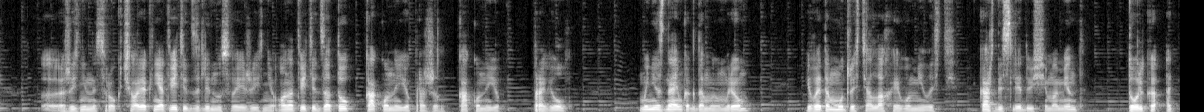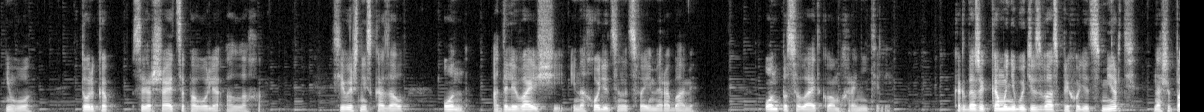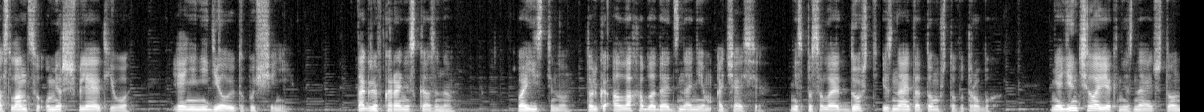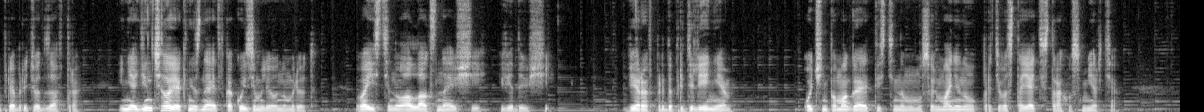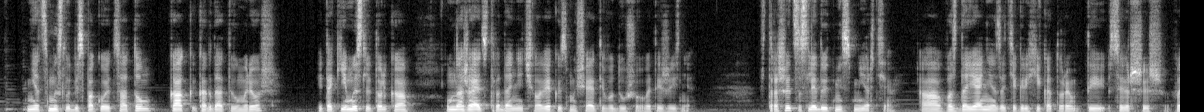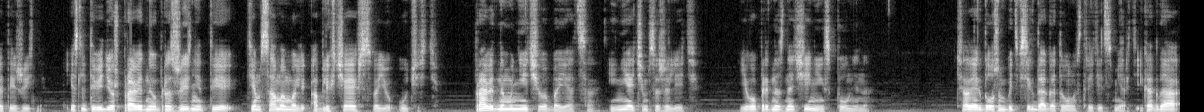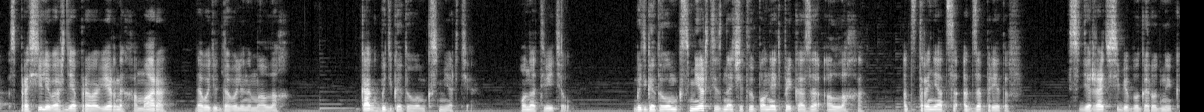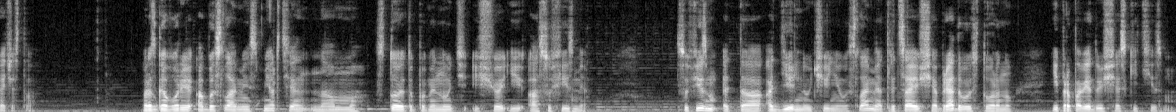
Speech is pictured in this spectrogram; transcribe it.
э, жизненный срок. Человек не ответит за длину своей жизни, он ответит за то, как он ее прожил, как он ее провел. Мы не знаем, когда мы умрем, и в этом мудрость Аллаха и его милость. Каждый следующий момент только от Него, только совершается по воле Аллаха. Всевышний сказал, «Он, одолевающий и находится над своими рабами. Он посылает к вам хранителей». Когда же к кому-нибудь из вас приходит смерть, наши посланцы умерщвляют его, и они не делают упущений. Также в Коране сказано, «Воистину, только Аллах обладает знанием о часе, не спосылает дождь и знает о том, что в утробах. Ни один человек не знает, что он приобретет завтра, и ни один человек не знает, в какой земле он умрет. Воистину, Аллах знающий ведающий. Вера в предопределение очень помогает истинному мусульманину противостоять страху смерти. нет смысла беспокоиться о том, как и когда ты умрешь, и такие мысли только умножают страдания человека и смущают его душу в этой жизни. Страшиться следует не смерти, а воздаяние за те грехи, которые ты совершишь в этой жизни. Если ты ведешь праведный образ жизни, ты тем самым облегчаешь свою участь. Праведному нечего бояться и не о чем сожалеть. Его предназначение исполнено. Человек должен быть всегда готовым встретить смерть. И когда спросили вождя правоверных Амара, да будет доволен им Аллах, как быть готовым к смерти? Он ответил, быть готовым к смерти значит выполнять приказы Аллаха, отстраняться от запретов и содержать в себе благородные качества. В разговоре об исламе и смерти нам стоит упомянуть еще и о суфизме. Суфизм – это отдельное учение в исламе, отрицающее обрядовую сторону и проповедующее аскетизм.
